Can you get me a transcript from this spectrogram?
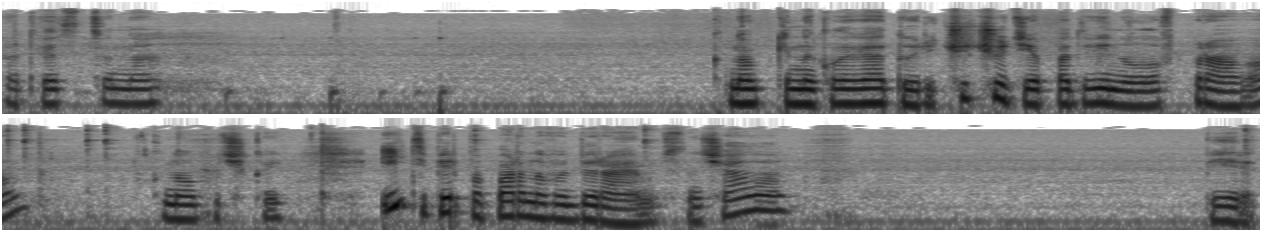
соответственно, кнопки на клавиатуре. Чуть-чуть я подвинула вправо кнопочкой. И теперь попарно выбираем. Сначала перед.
